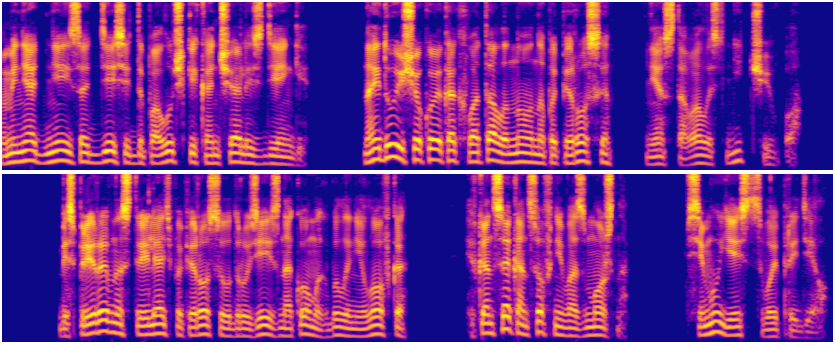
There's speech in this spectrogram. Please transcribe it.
у меня дней за 10 до получки кончались деньги. На еду еще кое-как хватало, но на папиросы не оставалось ничего. Беспрерывно стрелять папиросы у друзей и знакомых было неловко и в конце концов невозможно. Всему есть свой предел.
